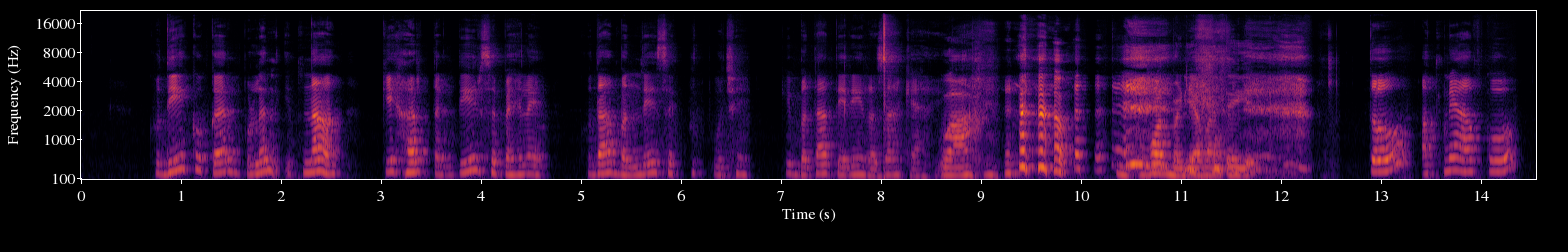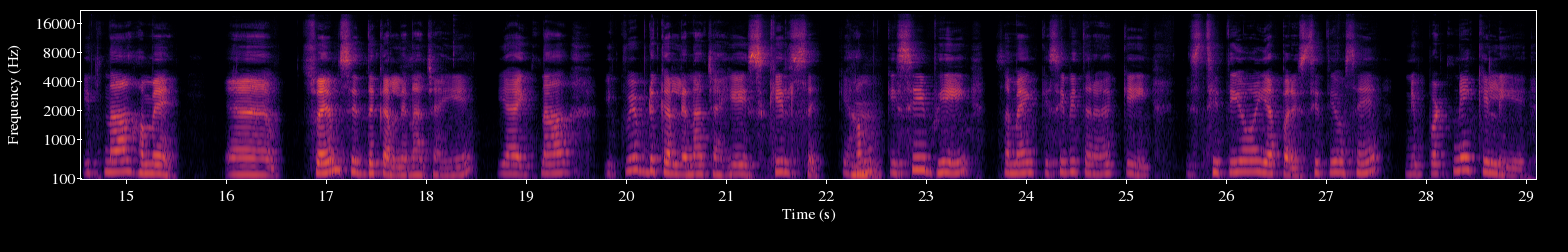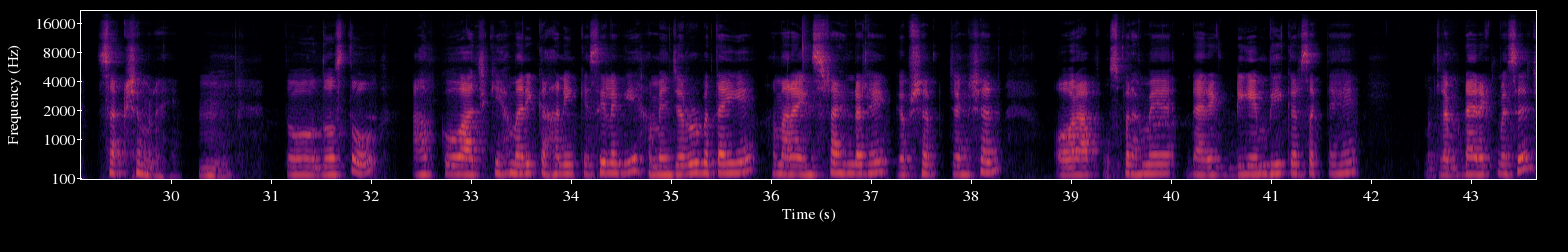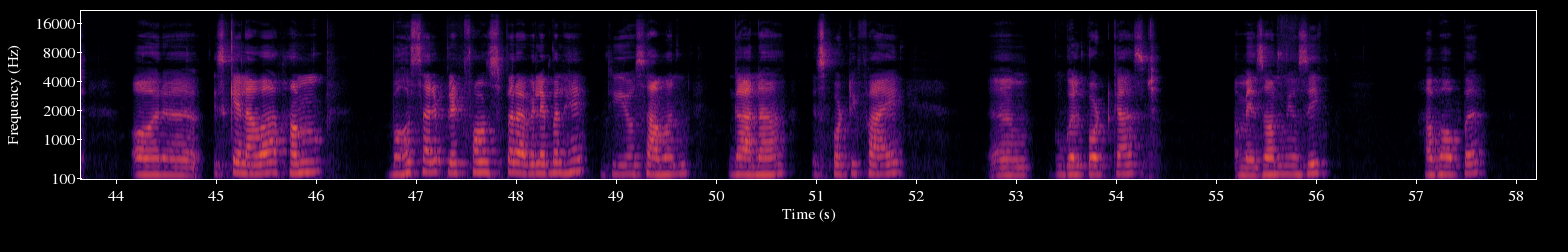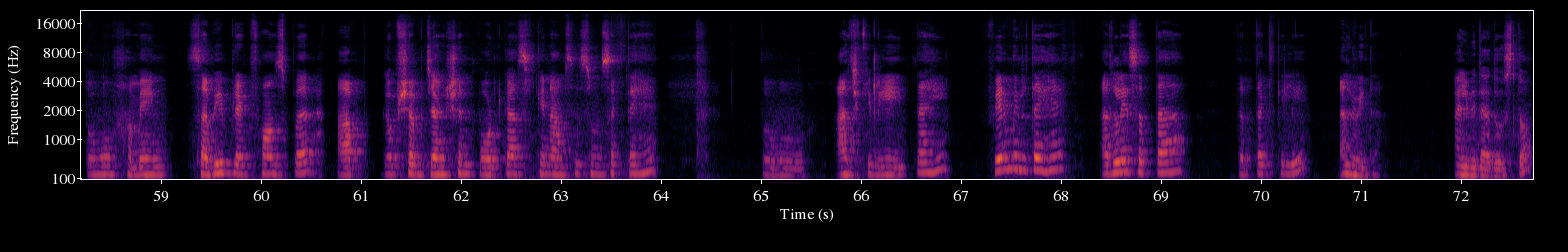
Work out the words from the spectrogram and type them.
खुदी को कर बुलंद इतना कि हर तकदीर से पहले खुदा बंदे से खुद पूछे कि बता तेरी रज़ा क्या है? वाह। बहुत बढ़िया बात है ये। तो अपने आप को इतना हमें स्वयं सिद्ध कर लेना चाहिए या इतना इक्विप्ड कर लेना चाहिए स्किल से कि हम हम्म। किसी भी समय किसी भी तरह की स्थितियों या परिस्थितियों से निपटने के लिए सक्षम रहें। हम्म, तो दोस्तों आपको आज की हमारी कहानी कैसी लगी हमें ज़रूर बताइए। हमारा इंस्टा हैंडल है गपशप जंक्शन और आप उस पर हमें डायरेक्ट डीएम भी कर सकते हैं मतलब डायरेक्ट मैसेज और इसके अलावा हम बहुत सारे प्लेटफॉर्म्स पर अवेलेबल हैं। Jio, Saavn, Gaana Spotify Google podcast Amazon music Hubhopper तो हमें सभी प्लेटफॉर्म्स पर आप गपशप जंक्शन पॉडकास्ट के नाम से सुन सकते हैं। तो आज के लिए इतना ही। फिर मिलते हैं अगले सप्ताह। तब तक के लिए अलविदा। अलविदा दोस्तों।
